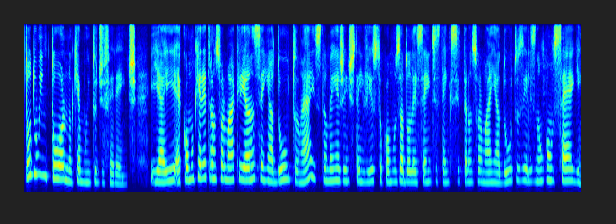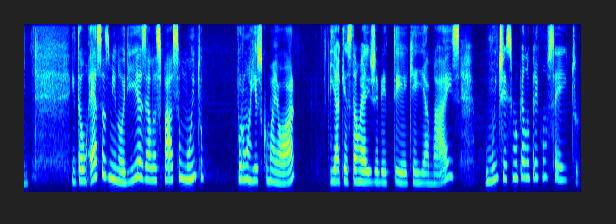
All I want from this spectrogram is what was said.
todo um entorno que é muito diferente. E aí é como querer transformar a criança em adulto, né? Isso também a gente tem visto como os adolescentes têm que se transformar em adultos e eles não conseguem. Então, essas minorias, elas passam muito por um risco maior e a questão LGBT que ia mais muitíssimo pelo preconceito,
